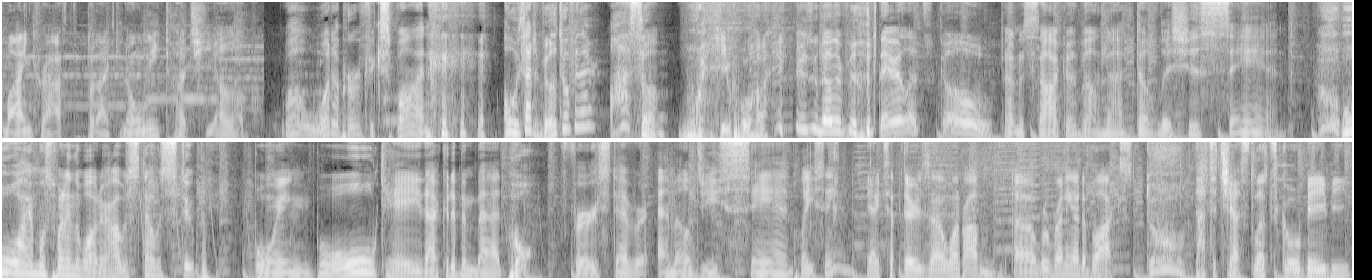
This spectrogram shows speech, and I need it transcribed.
Minecraft, but I can only touch yellow. Well, what a perfect spawn. oh, is that a village over there? Awesome. Wait, what? There's another village there. Let's go. Time to stock up on that delicious sand. Oh, I almost went in the water. I was, that was stupid. Boing. Okay, that could have been bad. Oh, first ever MLG sand placing? Yeah, except there's uh, one problem. Uh, we're running out of blocks. That's a chest. Let's go, baby.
